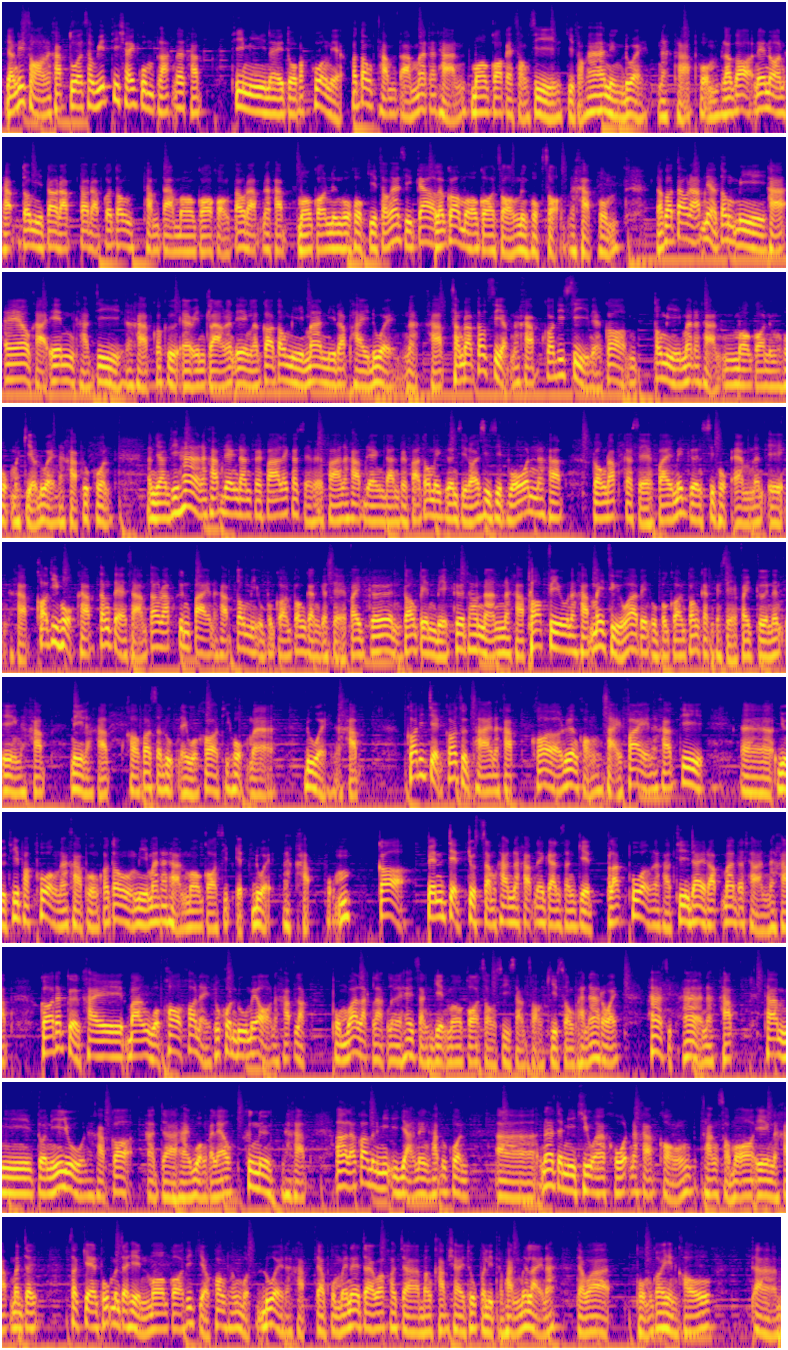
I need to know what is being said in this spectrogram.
อย่างที่2นะครับตัวสวิตช์ที่ใช้กลุ่มปลั๊กนะครับ ที่มีในตัวปลั๊กพ่วงเนี่ยก็ต้องทำตามมาตรฐานมก824ขีด2551 ด้วยนะครับผมแล้วก็แน่นอนครับต้องมีเต้ารับเต้ารับก็ต้องทำตามมกของเต้ารับนะครับมก166ขีด2549 แล้วก็มก2162 นะครับผม แล้วก็เต้ารับเนี่ยต้องมีขา L ขา N ขา G นะครับก็คือ L N กลาวนั่นเอง แล้วก็ต้องมีม่านนิรภัยด้วยนะครับสำหรับเต้าเสียบนะครับข้อที่4เนี่ยก็ต้องมีมาตรฐานมก16 มาเกี่ยวด้วยนะครับทุกคนอันอย่างที่5นะครับแรงดันไฟฟ้าและกระแสไฟฟ้านะครับแรงดันไฟฟ้าต้องไม่เกิน 440 โวลต์นะครับรองรับกระแสไฟไม่เกิน 16 แอมป์นั่นเองนะครับข้อที่6ครับตั้งแต่ 3 เต้ารับขึ้นไปนะครับต้องมีอุปกรณ์ป้องกันกระแสไฟเกิน ต้องเป็นเบรกเกอร์เท่านั้นนะครับเพราะฟิลนะครับไม่ถือว่าเป็นอุปกรณ์ป้ององกันกระแสไฟเกินนั่นเองนะครับ นี่แหละครับเขาก็สรุปในหัวข้อที่ 6 มาด้วยนะครับ ข้อที่ 7 ข้อสุดท้ายนะครับข้อเรื่องของสายไฟนะครับที่อออยู่ที่พักพ่วงนะครับ ผมก็ต้องมีมาตรฐานมก 11 ด้วยนะครับผมก็เป็น 7 จุดสำคัญนะครับในการสังเกตปลั๊กพ่วงนะครับที่ได้รับมาตรฐานนะครับ ก็ถ้าเกิดใครบางหัวข้อข้อไหนทุกคนดูไม่ออกนะครับ หลัก ผมว่าหลักๆ เลยให้สังเกตมก2432ขีด2555 นะครับ ถ้ามีตัวนี้อยู่นะครับก็อาจจะหายห่วงไปแล้วครึ่งหนึ่งนะครับแล้วก็มันมีอีกอย่างหนึ่งครับทุกคนน่าจะมี QR code นะครับของทางสมอเองนะครับ มันจะสแกนปุ๊บมันจะเห็นมอกที่เกี่ยวข้องทั้งหมดด้วยนะครับ แต่ผมไม่แน่ใจว่าเขาจะบังคับใช้ทุกผลิตภัณฑ์เมื่อไหร่นะ แต่ว่าผมก็เห็นเขา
